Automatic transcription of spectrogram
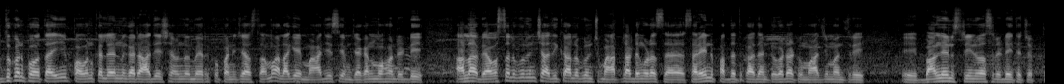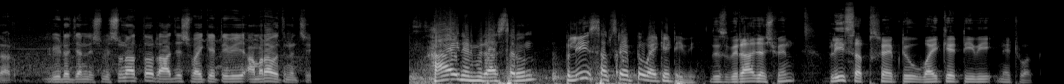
సర్దుకొని పోతాయి. పవన్ కళ్యాణ్ గారి ఆదేశాల మేరకు పనిచేస్తాము. అలాగే మాజీ సీఎం జగన్మోహన్ రెడ్డి అలా వ్యవస్థల గురించి అధికారుల గురించి మాట్లాడడం కూడా సరైన పద్ధతి కాదంటూ కూడా అటు మాజీ మంత్రి బాలినేని శ్రీనివాసరెడ్డి అయితే చెప్తారు. వీడియో జర్నలిస్ట్ విశ్వనాథ్తో రాజేష్ వైకే టీవీ అమరావతి నుంచి. హాయ్ నేను మీ Raj Tarun. Please subscribe to YK TV. Is Viraj Ashwin. Please subscribe to YK TV Network.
